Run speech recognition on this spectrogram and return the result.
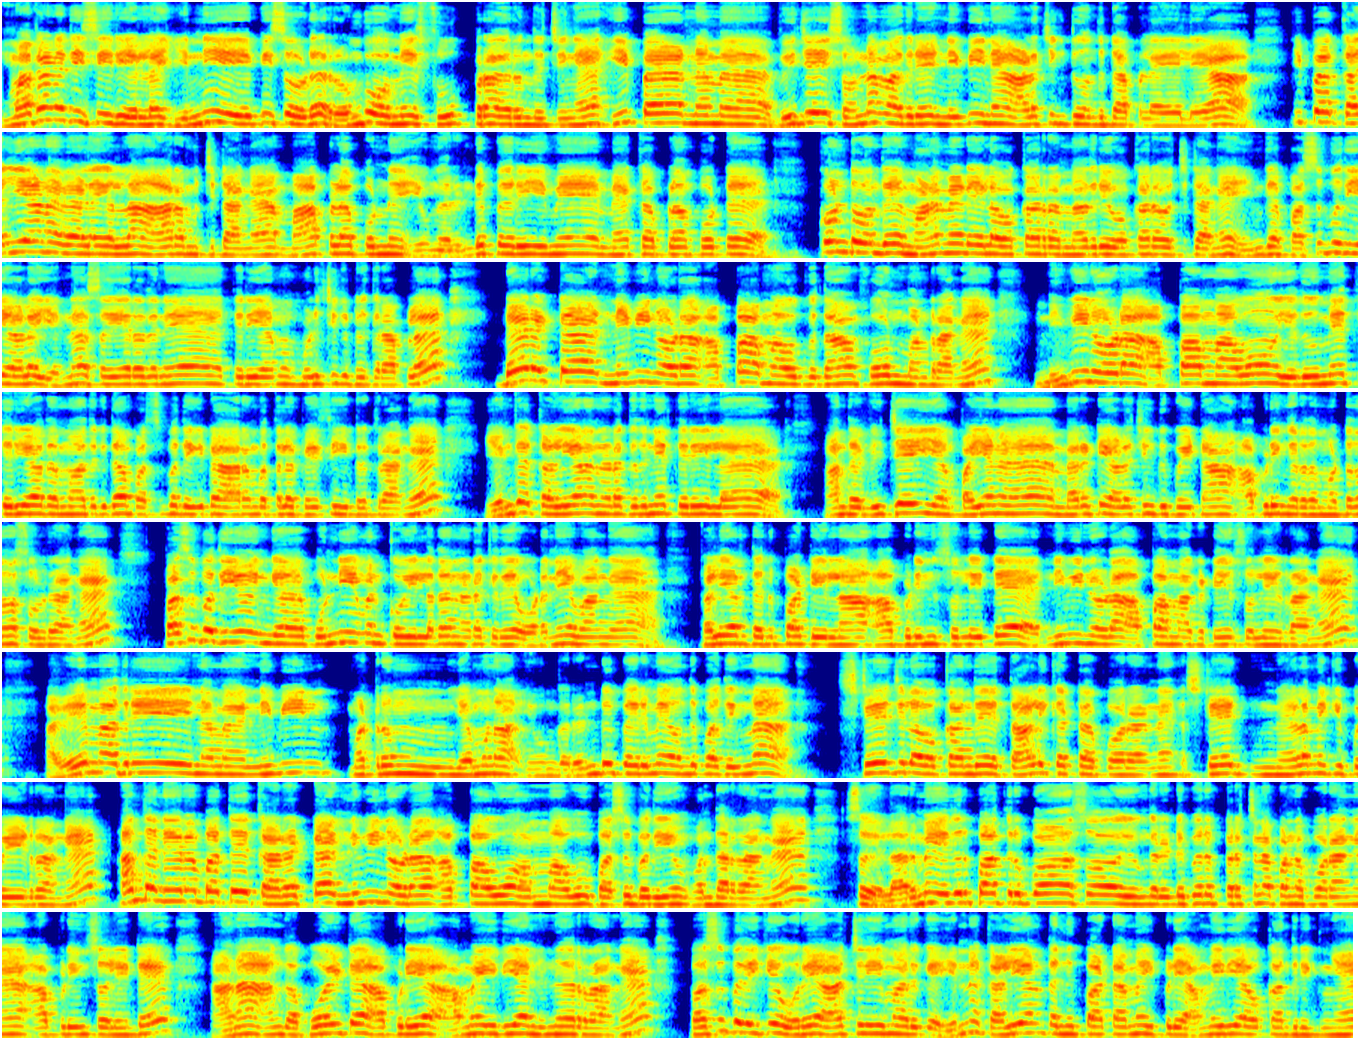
மகநதி சீரியல்ல இன்னைய எபிசோடு ரொம்பவுமே சூப்பரா இருந்துச்சுங்க. இப்ப நம்ம விஜய் சொன்ன மாதிரியே நிவினை அழைச்சிக்கிட்டு வந்துட்டாப்ல இல்லையா? இப்ப கல்யாண வேலைகள்லாம் ஆரம்பிச்சிட்டாங்க மாப்பிள்ளை, பொண்ணு இவங்க ரெண்டு பேரையுமே மேக்கப்லாம் போட்டு கொண்டு வந்து மணமேடையில உட்கார்ற மாதிரி உட்கார வச்சுட்டாங்க. இங்க பசுபதியால என்ன செய்யறதுன்னே தெரியாம முழிச்சுக்கிட்டு இருக்கிறாப்புல. டைரக்டா நிவினோட அப்பா, அம்மாவுக்கு தான் ஃபோன் பண்றாங்க. நிவினோட அப்பா, அம்மாவும் எதுவுமே தெரியாத மாதிரி தான் பசுபதி கிட்ட ஆரம்பத்துல பேசிக்கிட்டு இருக்கிறாங்க. எங்க கல்யாணம் நடக்குதுன்னே தெரியல. அந்த விஜய் என் பையனை மிரட்டி அழைச்சிக்கிட்டு போயிட்டான் அப்படிங்கிறத மட்டும் தான் சொல்றாங்க. பசுபதியும் இங்க பொன்னியம்மன் கோயில்ல தான் நடக்குது. உடனே வாங்க கல்யாணத்தை நிப்பாட்டிடலாம் அப்படின்னு சொல்லிட்டு நிவீனோட அப்பா, அம்மா கிட்டயும் சொல்லிடுறாங்க. அதே மாதிரி நம்ம நிவின் மற்றும் யமுனா இவங்க ரெண்டு பேருமே வந்து பார்த்தீங்கன்னா, ஸ்டேஜில் உட்காந்து தாலி கட்ட போறன்னு ஸ்டேஜ் நிலைமைக்கு போயிடுறாங்க. அந்த நேரம் பார்த்து கரெக்டாக நிவினோட அப்பாவும், அம்மாவும், பசுபதியும் வந்துடுறாங்க. ஸோ எல்லாருமே எதிர்பார்த்துருப்போம் ஸோ இவங்க ரெண்டு பேரும் பிரச்சனை பண்ண போறாங்க அப்படின்னு சொல்லிட்டு. ஆனால் அங்கே போயிட்டு அப்படியே அமைதியாக நின்றுடுறாங்க பசுபதிக்கு ஒரே ஆச்சரியமா இருக்கு. என்ன கல்யாணத்தை நிப்பாட்டாம இப்படி அமைதியா உட்காந்துருக்கீங்க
